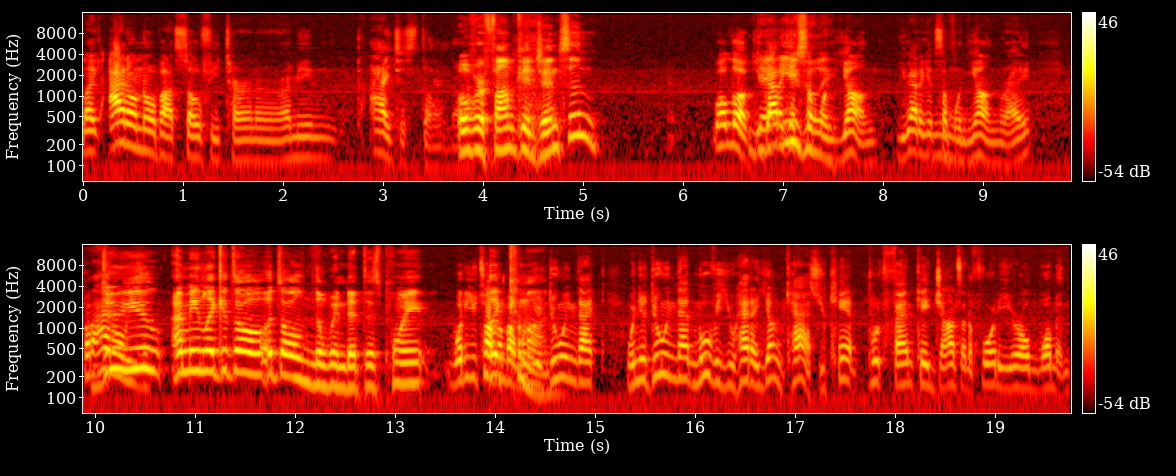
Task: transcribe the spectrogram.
Like I don't know about Sophie Turner. I mean, I just don't know. Over Famke Janssen? Well, look, you Yeah, got to get someone young. You got to get someone young, right? But I Do don't. you? I mean, like it's all it's all in the wind at this point. What are you talking Like, about come when on. you're doing that? When you're doing that movie, you had a young cast. You can't put Famke Johnson, a 40 year old woman,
